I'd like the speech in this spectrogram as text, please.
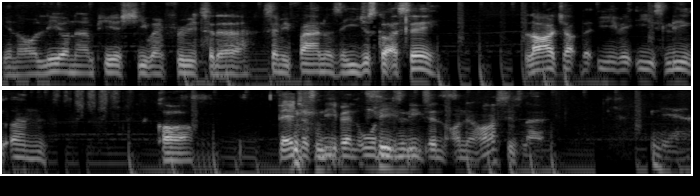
You know, Lyon and PSG went through to the semi-finals, and you just gotta say, large up the Uber Eats League on car. They're just leaving all these leagues in, on their asses, like. Yeah.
